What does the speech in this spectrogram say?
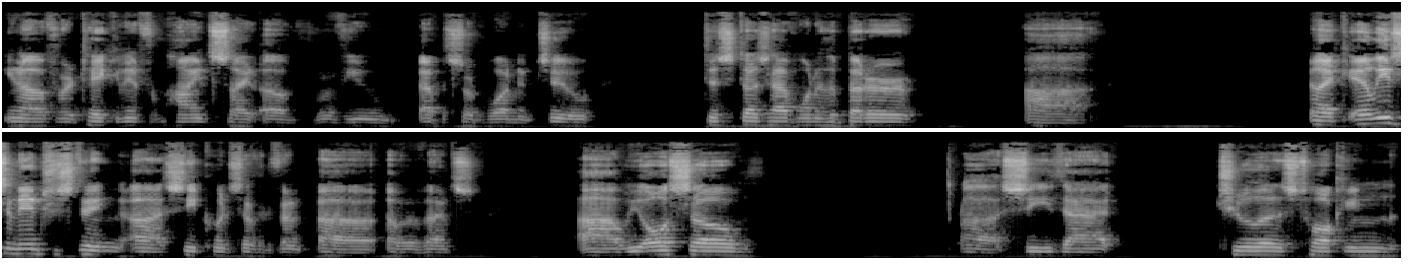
You know, if we're taking it from hindsight of review episode one and two, this does have one of the better, uh, like at least an interesting uh, sequence of event uh, of events. Uh, we also uh, see that Chula is talking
